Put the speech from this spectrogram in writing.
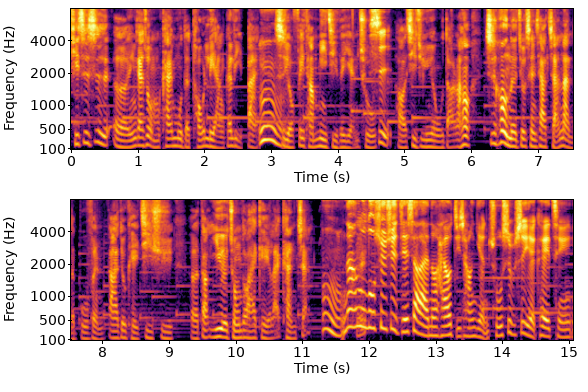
其实是呃，应该说我们开幕的头两个礼拜，嗯，是有非常密集的演出，是好戏剧、音乐、舞蹈。然后之后呢，就剩下展览的部分，大家就可以继续呃，到一月中都还可以来看展。嗯，那陆陆续续接下来呢，还有几场演出，是不是也可以请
